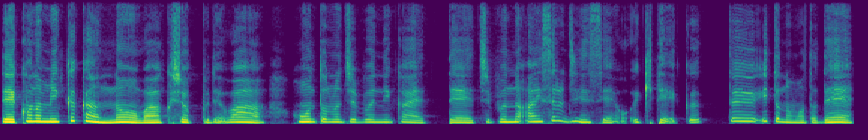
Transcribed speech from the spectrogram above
で、この3日間のワークショップでは、本当の自分に帰って自分の愛する人生を生きていくという意図のもとで、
